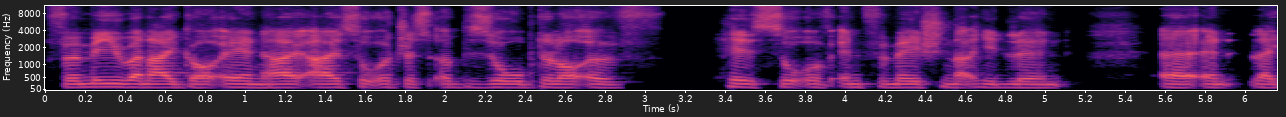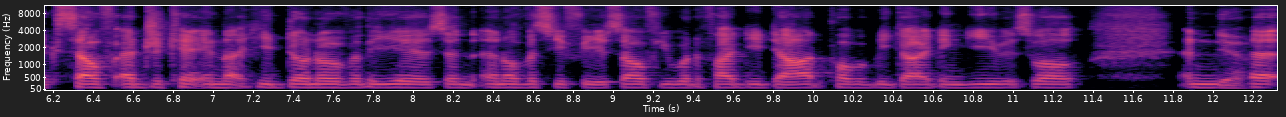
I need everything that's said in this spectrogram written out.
for me, when I got in, I, I sort of just absorbed a lot of his sort of information that he'd learned uh, and like self-educating that he'd done over the years. And, and obviously for yourself you would have had your dad probably guiding you as well. And yeah. uh,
